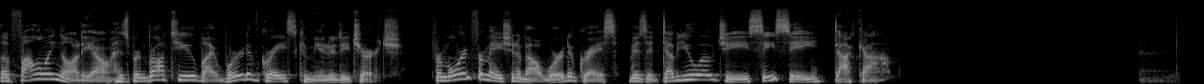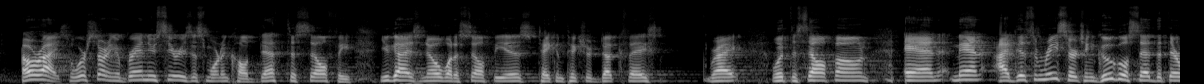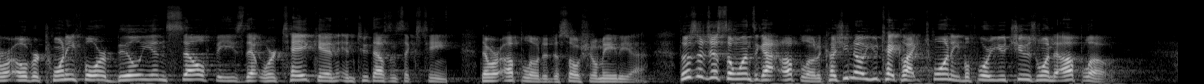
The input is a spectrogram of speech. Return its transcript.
The following audio has been brought to you by Word of Grace Community Church. For more information about Word of Grace, visit WOGCC.com. All right, so we're starting a brand new series this morning called Death to Selfie. You guys know what a selfie is taking picture duck faced, right? With the cell phone. And man, I did some research, and Google said that there were over 24 billion selfies that were taken in 2016 that were uploaded to social media. Those are just the ones that got uploaded because you know you take like 20 before you choose one to upload.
